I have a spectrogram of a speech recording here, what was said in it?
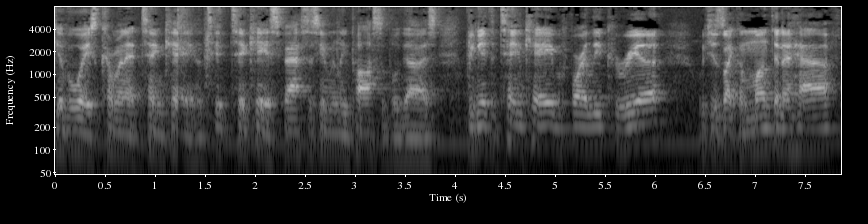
giveaways coming at 10k. Let's get 10k as fast as humanly possible, guys. If we get to 10k before I leave Korea, which is like a month and a half,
